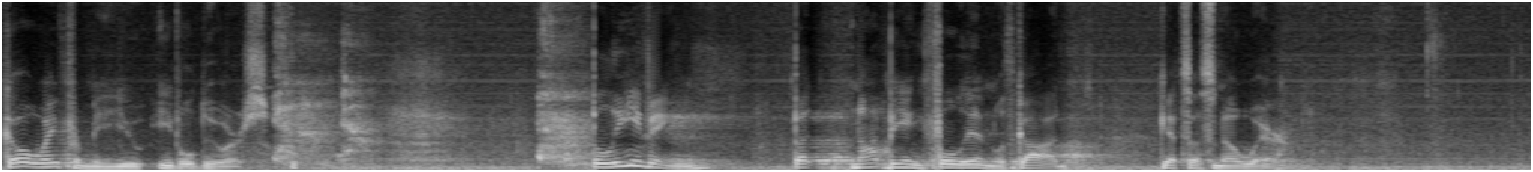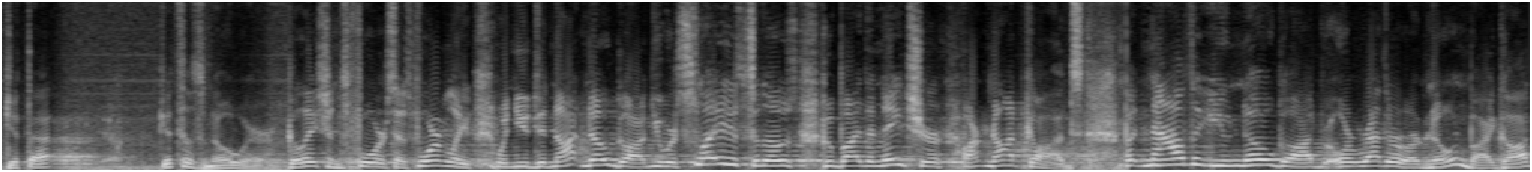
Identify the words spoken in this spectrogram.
Go away from me, you evildoers. Believing, but not being full in with God gets us nowhere. Get that? Yeah gets us nowhere. Galatians 4 says, Formerly, when you did not know God, you were slaves to those who by the nature are not gods. But now that you know God, or rather are known by God,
